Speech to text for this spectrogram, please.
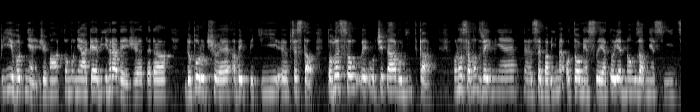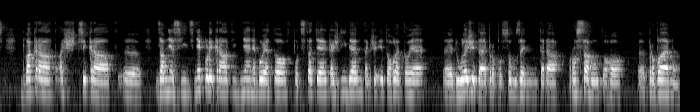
pijí hodně, že má k tomu nějaké výhrady, že teda doporučuje, aby pití e, přestal. Tohle jsou i určitá vodítka. Ono samozřejmě eh, se bavíme o tom, jestli je to jednou za měsíc, dvakrát až třikrát eh, za měsíc, několikrát týdně, nebo je to v podstatě každý den, takže i tohle to je eh, důležité pro posouzení teda rozsahu toho problému.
